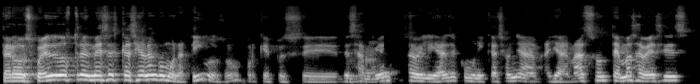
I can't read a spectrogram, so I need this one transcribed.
Pero después de dos, tres meses casi hablan como nativos, ¿no? Porque pues eh, desarrollan sus habilidades de comunicación y, además son temas a veces,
